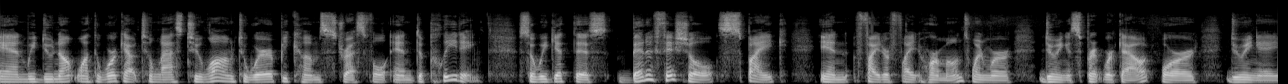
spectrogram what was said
and we do not want the workout to last too long to where it becomes stressful and depleting. So we get this beneficial spike in fight or flight hormones when we're doing a sprint workout or doing a,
